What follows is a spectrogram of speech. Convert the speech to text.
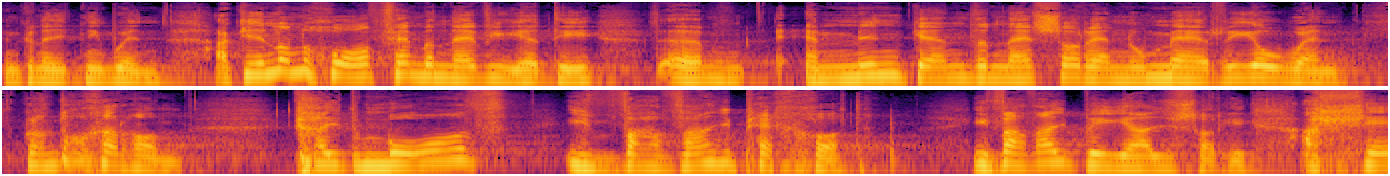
yn gwneud ni wyn. Ac un o'n hoff emynau fi ydy um, emyn gen ddynes o'r enw Mary Mary Owen. Gwrandwch ar hon. Caid modd i faddau pechod, i faddau beiau, sori, a lle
